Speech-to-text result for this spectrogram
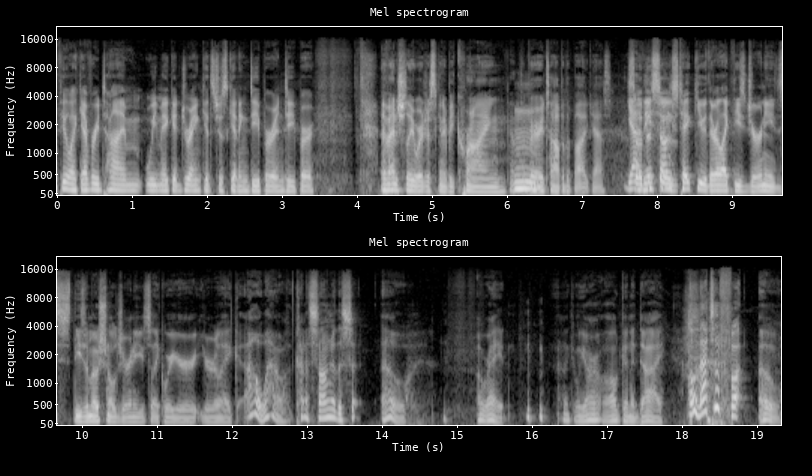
feel like every time we make a drink, it's just getting deeper and deeper. Eventually, we're just going to be crying at the very top of the podcast. yeah. So these songs is- take you. They're like these journeys, these emotional journeys, like where you're you're like, oh wow, kind of song of the so- oh, oh right, like we are all gonna die. Oh, that's a fun. Oh,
